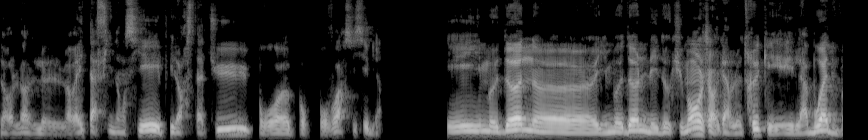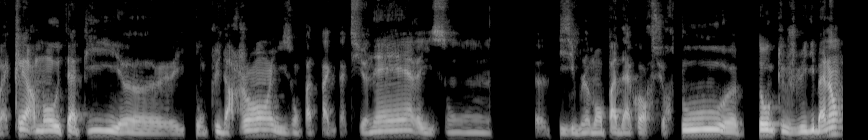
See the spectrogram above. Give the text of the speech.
leur, état financier et puis leur statut pour, pour, pour voir si c'est bien? Et il me donne, il me donne les documents, je regarde le truc et la boîte va clairement au tapis. ils n'ont plus d'argent, ils n'ont pas de pack d'actionnaires, ils sont visiblement pas d'accord sur tout. donc je lui dis bah non,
